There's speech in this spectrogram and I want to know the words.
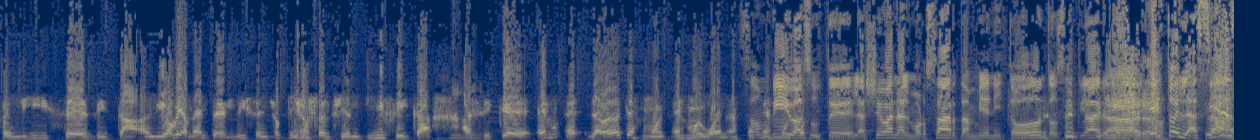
felices y, y obviamente dicen yo quiero ser científica, así que es, eh, la verdad que es muy es muy buena. Son vivas ustedes, las llevan a almorzar también y todo, entonces claro, esto es la ciencia,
